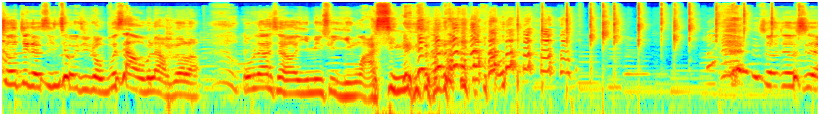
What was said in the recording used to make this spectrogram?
说这个星球已经容不下我们两个了，我们俩想要移民去银娃星那种地方。说就是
